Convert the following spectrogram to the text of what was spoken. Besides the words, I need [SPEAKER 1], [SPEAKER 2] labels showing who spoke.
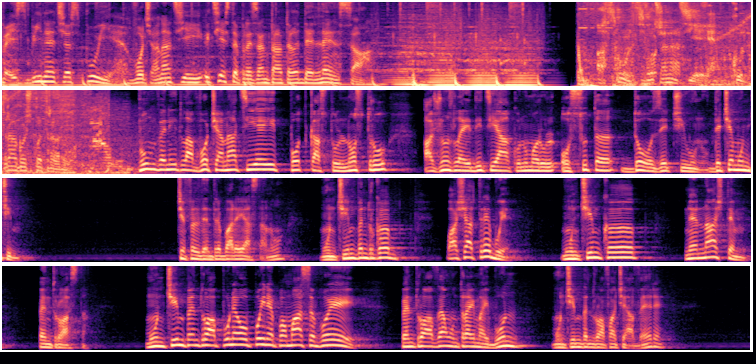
[SPEAKER 1] Vezi bine ce spui. Vocea nației îți este prezentată de Lensa. Asculți Vocea Nației cu Dragoș Pătrălu.
[SPEAKER 2] Bun venit la Vocea Nației, podcastul nostru, ajuns la ediția cu numărul 121. De ce muncim? Ce fel de întrebare e asta, nu? Muncim pentru că așa trebuie. Muncim că ne naștem pentru asta. Muncim pentru a pune o pâine pe masă, băi, pentru a avea un trai mai bun. Muncim pentru a face avere.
